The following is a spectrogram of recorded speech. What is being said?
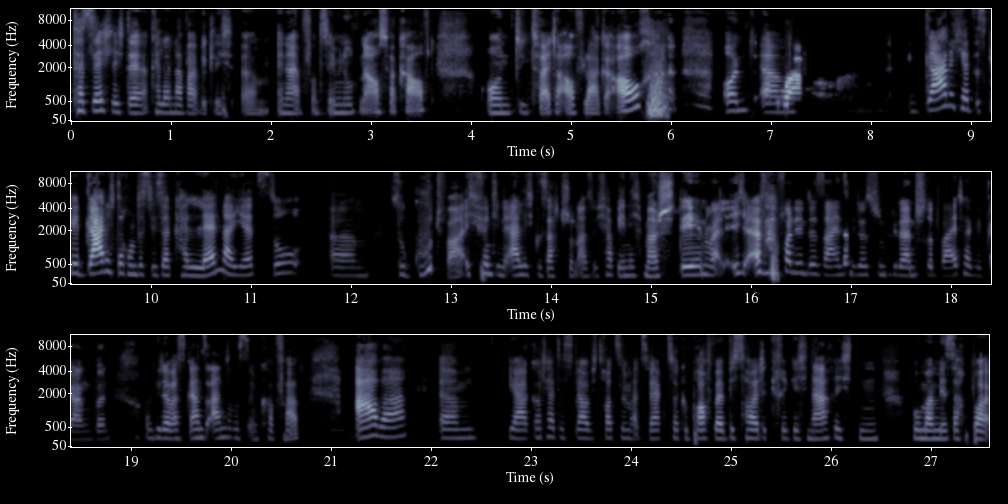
tatsächlich, der Kalender war wirklich ähm, innerhalb von zehn Minuten ausverkauft und die zweite Auflage auch. Und ähm, wow. gar nicht jetzt, es geht gar nicht darum, dass dieser Kalender jetzt so ähm, so gut war. Ich finde ihn ehrlich gesagt schon, also ich habe ihn nicht mal stehen, weil ich einfach von den Designs wieder schon wieder einen Schritt weiter gegangen bin und wieder was ganz anderes im Kopf habe. Aber ähm, ja, Gott hat es, glaube ich, trotzdem als Werkzeug gebraucht, weil bis heute kriege ich Nachrichten, wo man mir sagt, boah,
